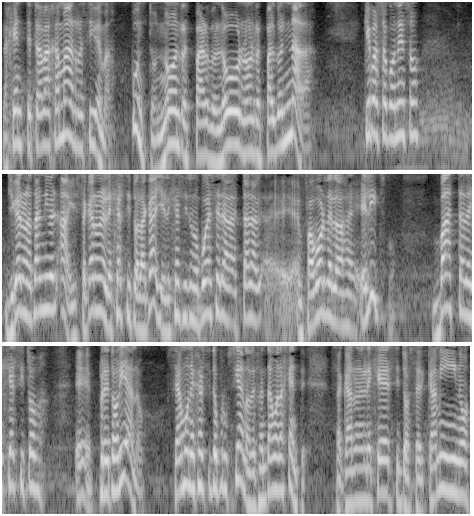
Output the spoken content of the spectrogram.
La gente trabaja más, recibe más. Punto. No en respaldo en oro, no en respaldo en nada. ¿Qué pasó con eso? Llegaron a tal nivel. Ah, y sacaron el ejército a la calle. El ejército no puede ser estar eh, en favor de los elites. Basta de ejércitos eh, pretorianos seamos un ejército prusiano, defendamos a la gente. Sacaron el ejército, hacer camino,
